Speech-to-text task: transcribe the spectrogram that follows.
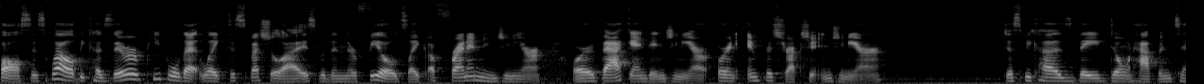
false as well because there are people that like to specialize within their fields, like a front end engineer or a back end engineer or an infrastructure engineer just because they don't happen to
